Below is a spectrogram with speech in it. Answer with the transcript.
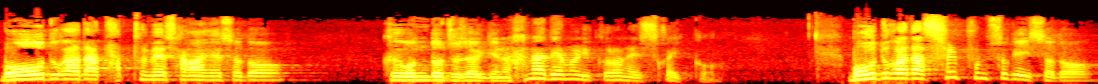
모두가 다 다툼의 상황에서도 그 온도 조절기는 하나됨을 이끌어낼 수가 있고 모두가 다 슬픔 속에 있어도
